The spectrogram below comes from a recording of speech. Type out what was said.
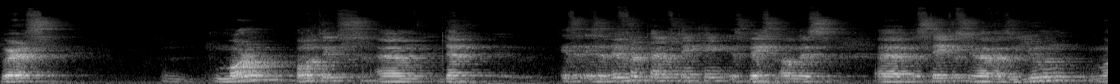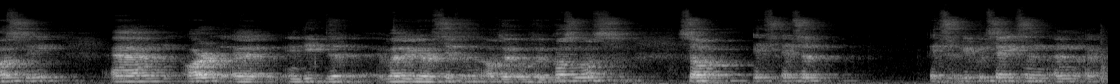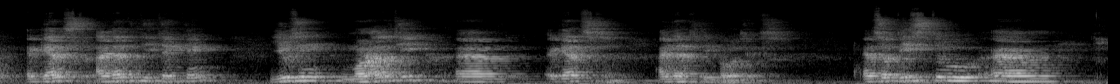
Whereas moral politics um, that is, is a different kind of thinking, It's based on this uh, the status you have as a human, mostly, um, or uh, indeed the, whether you're a citizen of the, of the cosmos. So it's, it's a, it's, you could say it's an, an against identity thinking, using morality um, against identity politics. And so these two, um,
